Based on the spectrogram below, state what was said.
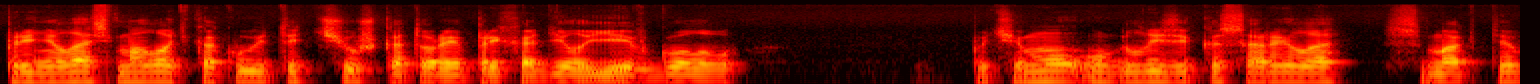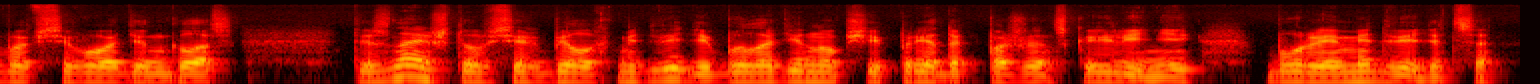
принялась молоть какую-то чушь, которая приходила ей в голову. Почему у Глызика Сарыла с Мактева всего один глаз? Ты знаешь, что у всех белых медведей был один общий предок по женской линии – бурая медведица –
